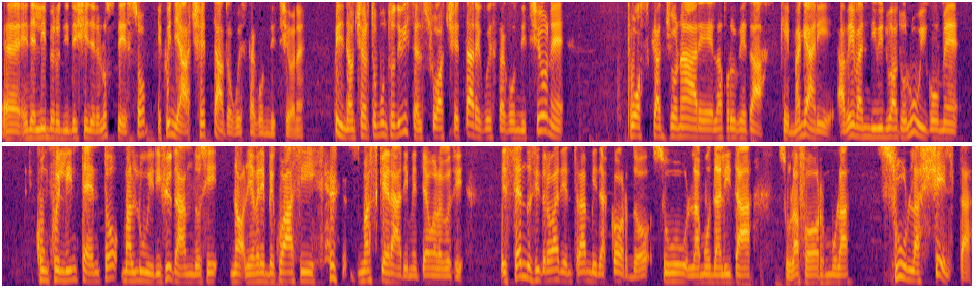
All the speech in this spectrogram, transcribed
eh, ed è libero di decidere lo stesso e quindi ha accettato questa condizione. Quindi da un certo punto di vista il suo accettare questa condizione può scagionare la proprietà che magari aveva individuato lui come con quell'intento, ma lui rifiutandosi, no, li avrebbe quasi smascherati, mettiamola così. Essendosi trovati entrambi d'accordo sulla modalità, sulla formula, sulla scelta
